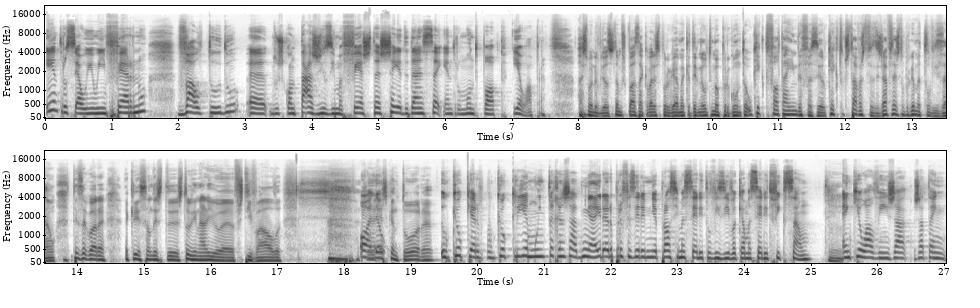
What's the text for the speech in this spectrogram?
Entre o Céu e o Inferno. Vale tudo, ah, dos contágios e uma festa cheia de dança entre o mundo pop e a ópera. Acho maravilhoso. Estamos quase a acabar este programa. Catarina, última pergunta. O que é que te falta ainda fazer? O que é que tu gostavas de fazer? Já fizeste um programa de televisão? Tens agora a criação deste extraordinário eh, festival? Olha, És cantora? o que eu quero, o que eu queria muito arranjar dinheiro era para fazer a minha próxima série televisiva, que é uma série de ficção, em que eu, Alvin, já, já tenho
